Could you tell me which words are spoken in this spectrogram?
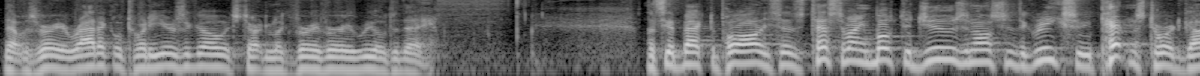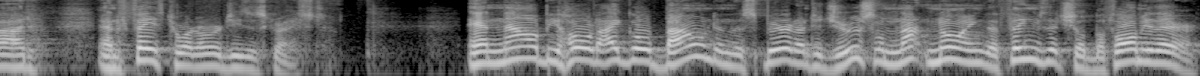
That was very radical 20 years ago. It's starting to look very, very real today. Let's get back to Paul. He says, testifying both to Jews and also to the Greeks, repentance toward God and faith toward our Lord Jesus Christ. And now, behold, I go bound in the Spirit unto Jerusalem, not knowing the things that shall befall me there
